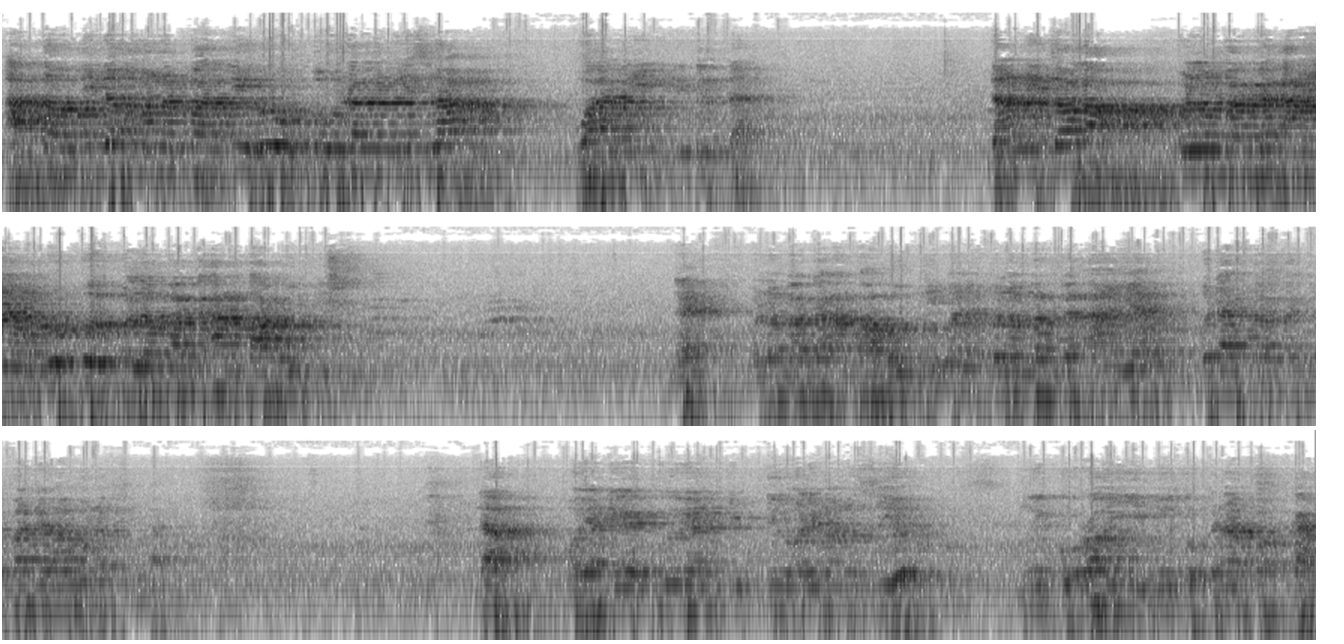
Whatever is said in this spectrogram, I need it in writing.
atau tidak menepati ruh perundangan Islam wajib ditentang dan ditolak perlembagaan yang berupa perlembagaan tauhid. Eh, perlembagaan tauhid ni mana perlembagaan yang berdasarkan kepada. Dah, oh yang direka yang dicipta oleh manusia mengikut ra'i, mengikut kenampakan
